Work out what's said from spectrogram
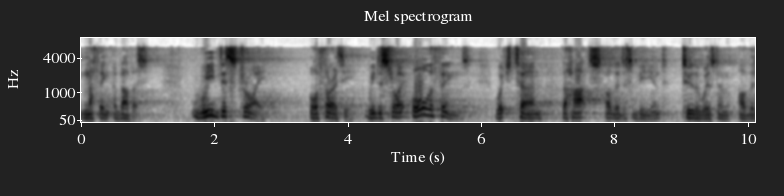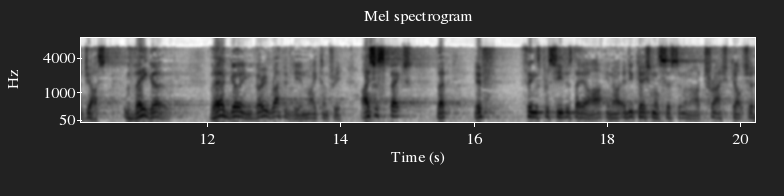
nothing above us. We destroy authority. We destroy all the things which turn the hearts of the disobedient to the wisdom of the just. They go. They're going very rapidly in my country. I suspect that if things proceed as they are in our educational system and our trash culture,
